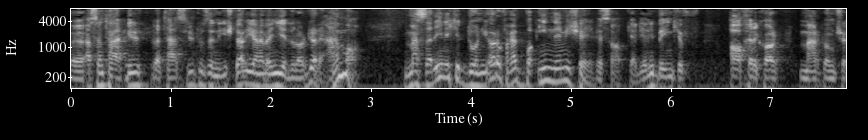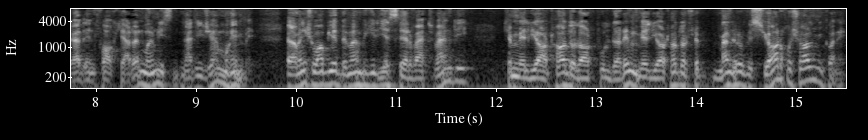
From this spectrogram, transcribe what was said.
اصلا تغییر و تاثیر تو زندگیش داره یا نه یه دلار داره. اما مسئله اینه که دنیا رو فقط با این نمیشه حساب کرد. یعنی به اینکه آخر کار مردم چقدر انفاق کردن مهم نیست. نتیجه هم مهمه. بنابراین شما بیاید به من بگید یه ثروتمندی که میلیاردها دلار پول داره میلیاردها دلار من رو بسیار خوشحال می‌کنه.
